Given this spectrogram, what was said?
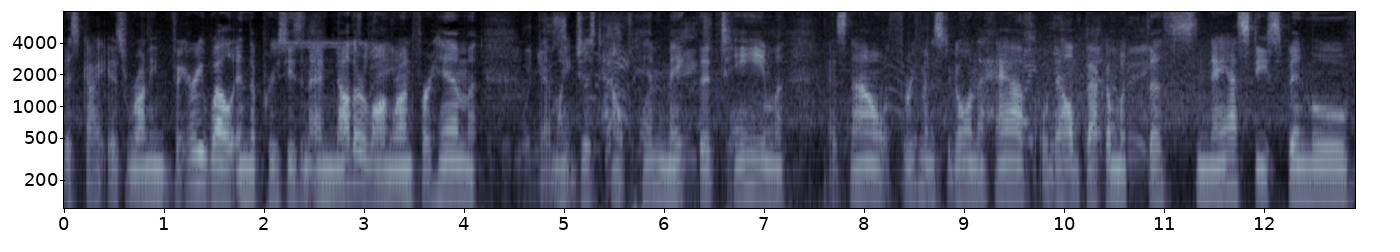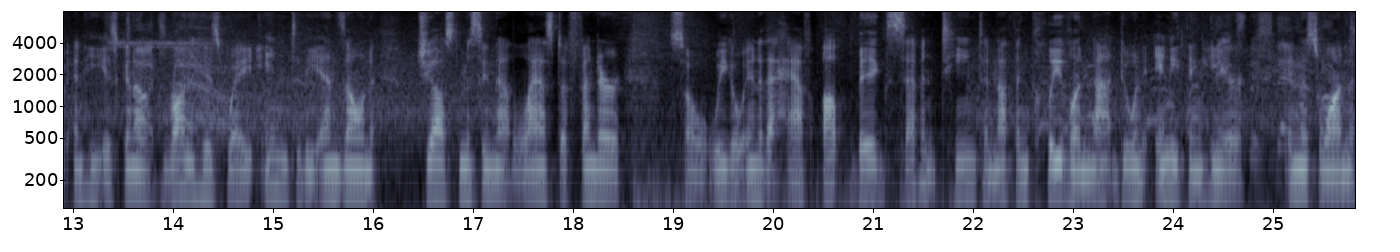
This guy is running very well in the preseason. Another long run for him that might just help him make the team. It's now three minutes to go in the half. Odell Beckham with this nasty spin move, and he is going to run his way into the end zone, just missing that last defender. So we go into the half up big, 17 to nothing. Cleveland not doing anything here in this one.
